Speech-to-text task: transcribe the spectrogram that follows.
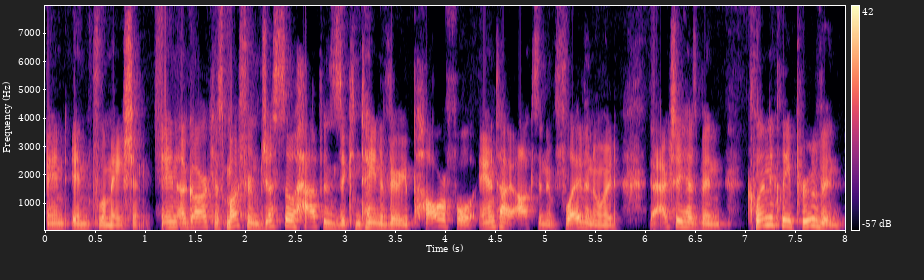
and inflammation. And agaricus mushroom just so happens to contain a very powerful antioxidant flavonoid that actually has been clinically proven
